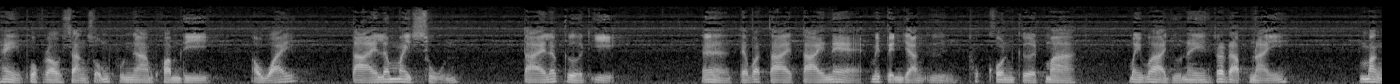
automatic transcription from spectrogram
ให้พวกเราสั่งสมคุณงามความดี เอาไว้ตายแล้วไม่สูญตายแล้วเกิดอีกแต่ว่าตายตายแน่ไม่เป็นอย่างอื่น ทุกคนเกิดมาไม่ว่าอยู่ในระดับไหน มั่ง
